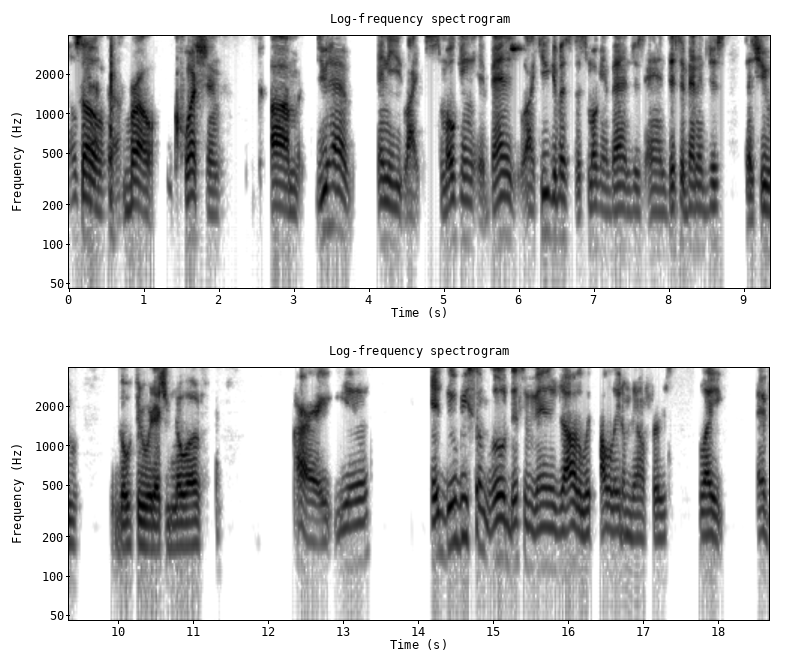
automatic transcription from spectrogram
Okay, So, bro, question: Um, do you have any like smoking advantage? Like, you give us the smoking advantages and disadvantages that you go through or that you know of. All right, yeah. It do be some little disadvantage. I'll I'll lay them down first. Like if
